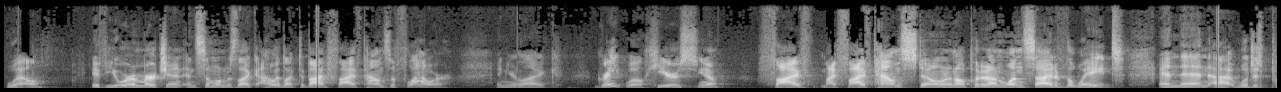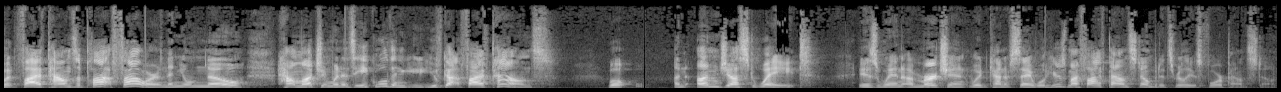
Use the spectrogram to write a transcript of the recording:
Well, if you were a merchant and someone was like, I would like to buy five pounds of flour, and you're like, great, well, here's, you know, five my five pound stone and i'll put it on one side of the weight and then uh, we'll just put five pounds of flour and then you'll know how much and when it's equal then you, you've got five pounds. Well an unjust weight is when a merchant would kind of say well here's my five pound stone but it's really his four pound stone.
